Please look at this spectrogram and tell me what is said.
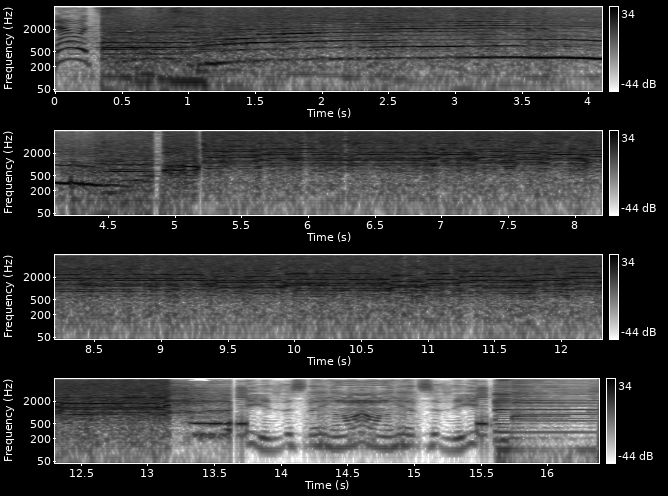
now it's... This thing on, it's.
